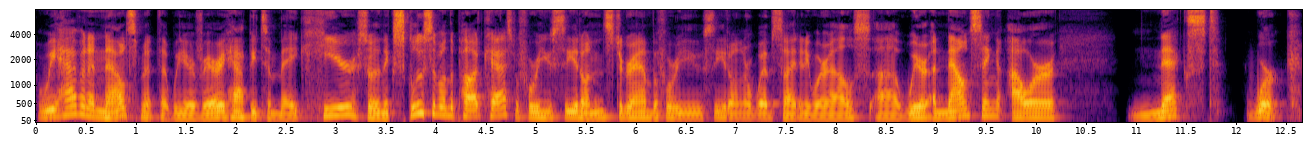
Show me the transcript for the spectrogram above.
We have an announcement that we are very happy to make here. So an exclusive on the podcast before you see it on Instagram, before you see it on our website, anywhere else. Uh, we're announcing our next work.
